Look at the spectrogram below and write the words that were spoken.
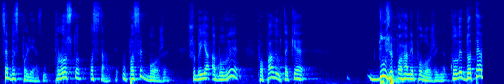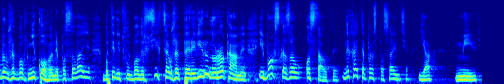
це безполезно. Просто оставте. Упаси Боже, щоб я або ви попали в таке дуже погане положення, коли до тебе вже Бог нікого не посилає, бо ти відфутболиш всіх, це вже перевірено роками. І Бог сказав: оставте, нехай тепер спасаються, як вміють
